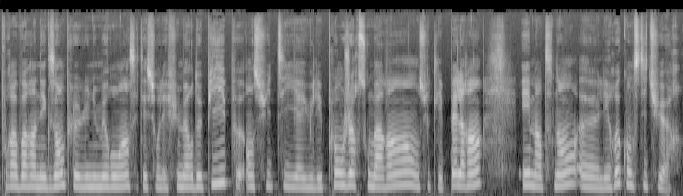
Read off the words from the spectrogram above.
pour avoir un exemple, le numéro 1, c'était sur les fumeurs de pipe. Ensuite, il y a eu les plongeurs sous-marins. Ensuite, les pèlerins. Et maintenant, les reconstitueurs.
